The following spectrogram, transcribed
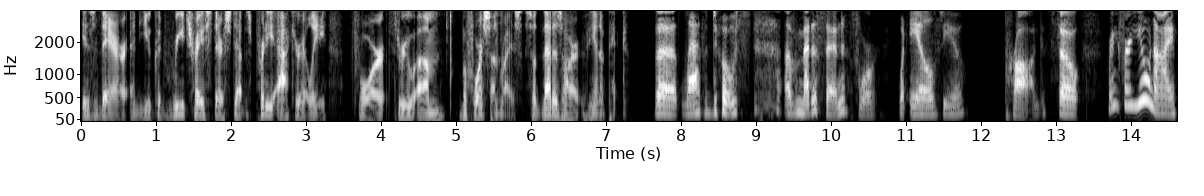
is there, and you could retrace their steps pretty accurately for through um, before sunrise. So that is our Vienna pick. the last dose of medicine for what ails you, Prague. So, Rafer, you and I,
